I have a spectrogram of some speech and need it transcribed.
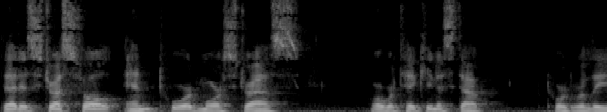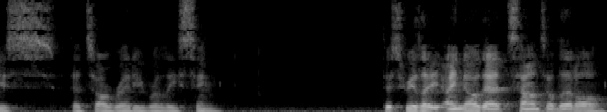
that is stressful and toward more stress, or we're taking a step toward release that's already releasing. This really, I know that sounds a little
